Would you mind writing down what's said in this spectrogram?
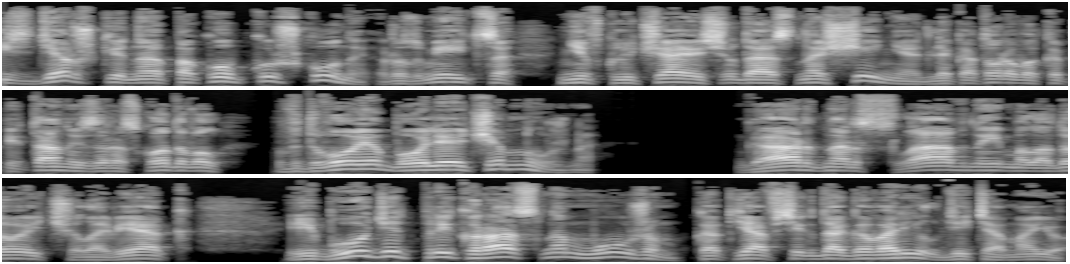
издержки на покупку шкуны, разумеется, не включая сюда оснащение, для которого капитан израсходовал вдвое более, чем нужно. Гарднер — славный молодой человек, и будет прекрасным мужем, как я всегда говорил, дитя мое.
